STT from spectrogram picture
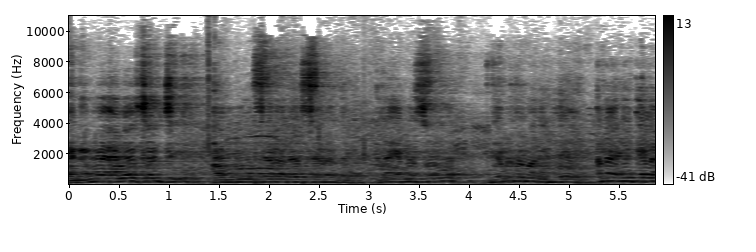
எங்க அம்மா எவ்வளோ சொல்லிச்சு? அவங்க சேராத சேராத என்ன சொல்ல எப்படி தெரியுமா இருக்கு? அண்ணா நீ கேள.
